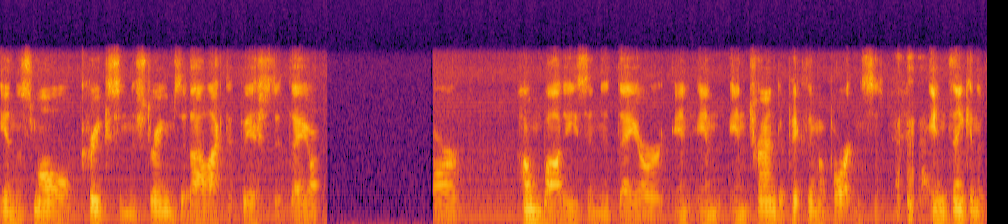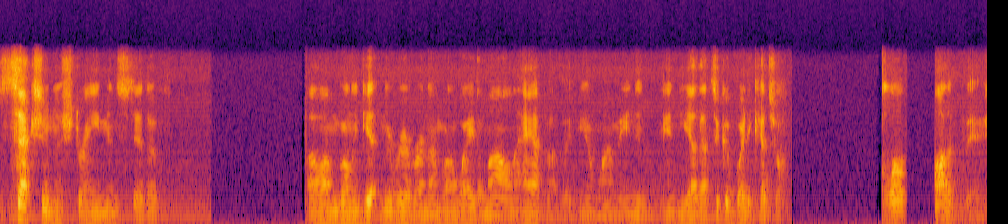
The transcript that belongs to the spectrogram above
in the small creeks and the streams that I like to fish that they are are home bodies and that they are in, in, in trying to pick them apart and, and thinking of section of stream instead of oh I'm going to get in the river and I'm going to wait a mile and a half of it you know what I mean and, and yeah that's a good way to catch a a lot, lot of fish.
